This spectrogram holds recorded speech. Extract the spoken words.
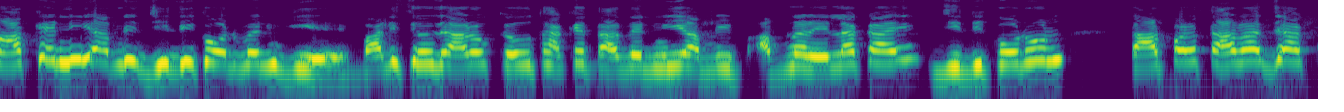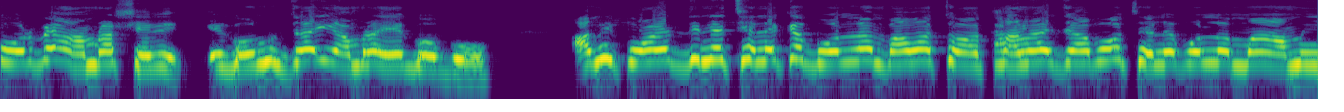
মাকে নিয়ে আপনি জিডি করবেন গিয়ে। বাড়িতে যদি আরও কেউ থাকে তাদের নিয়ে আপনি আপনার এলাকায় জিডি করুন। তারপরে তারা যা করবে আমরা সে এ অনুযায়ী আমরা এগোবো। আমি পরের দিনে ছেলেকে বললাম বাবা চ থানায় যাব। ছেলে বলল মা আমি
